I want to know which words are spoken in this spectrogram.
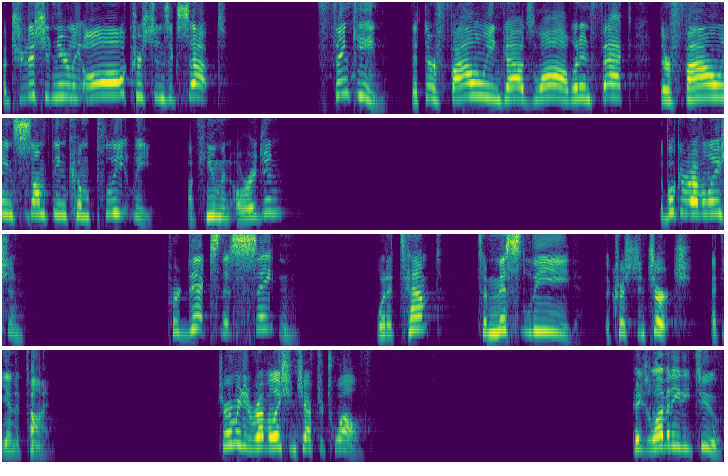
A tradition nearly all Christians accept, thinking that they're following God's law when in fact they're following something completely of human origin The book of Revelation predicts that Satan would attempt to mislead the Christian church at the end of time. Turn me to Revelation chapter 12. Page 1182,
